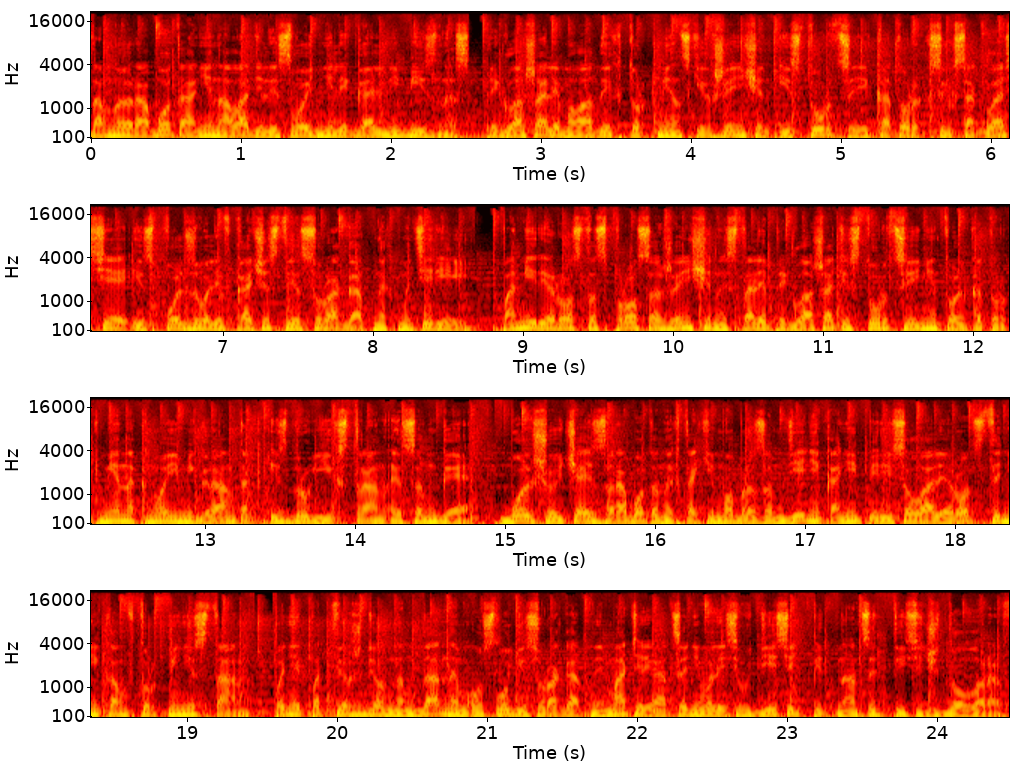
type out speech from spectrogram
основной работы они наладили свой нелегальный бизнес. Приглашали молодых туркменских женщин из Турции, которых с их согласия использовали в качестве суррогатных матерей. По мере роста спроса женщины стали приглашать из Турции не только туркменок, но и мигранток из других стран СНГ. Большую часть заработанных таким образом денег они пересылали родственникам в Туркменистан. По неподтвержденным данным, услуги суррогатной матери оценивались в 10-15 тысяч долларов.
